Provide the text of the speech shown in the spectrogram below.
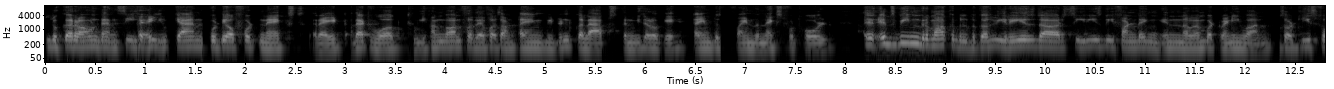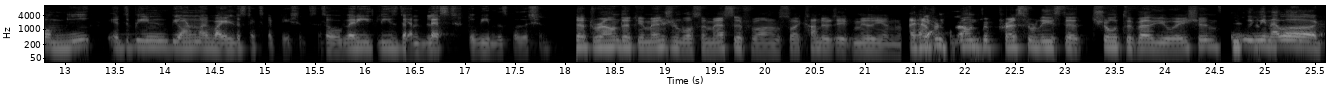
look around and see where you can put your foot next, right? That worked. We hung on for there for some time. We didn't collapse. Then we said, okay, time to find the next foothold it's been remarkable because we raised our series b funding in november 21 so at least for me it's been beyond my wildest expectations. So very pleased and blessed to be in this position that round that you mentioned was a massive round. It was like 108 million. I haven't yeah. found the press release that showed the valuation. We never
